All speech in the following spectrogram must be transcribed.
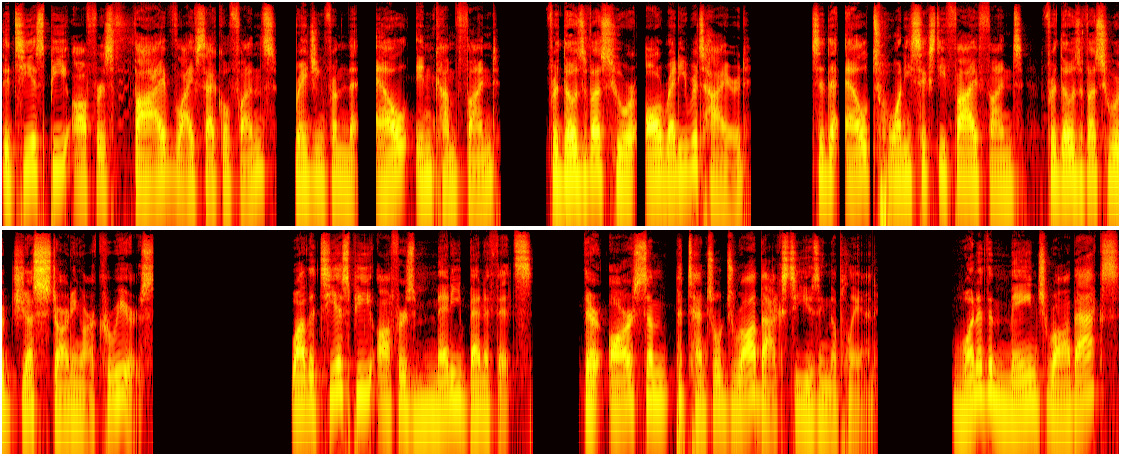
The TSP offers five lifecycle funds, ranging from the L Income Fund for those of us who are already retired to the L 2065 Fund for those of us who are just starting our careers. While the TSP offers many benefits, there are some potential drawbacks to using the plan. One of the main drawbacks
